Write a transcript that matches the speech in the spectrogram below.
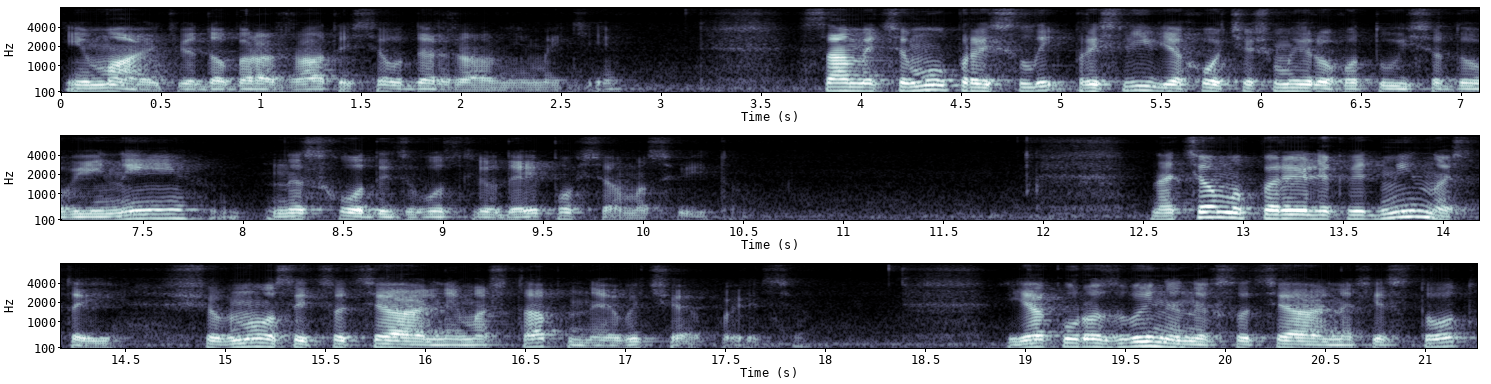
і мають відображатися у державній меті. Саме цьому прислів'я Хочеш миру, готуйся до війни не сходить з вуст людей по всьому світу. На цьому перелік відмінностей, що вносить соціальний масштаб, не вичерпується. Як у розвинених соціальних істот,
